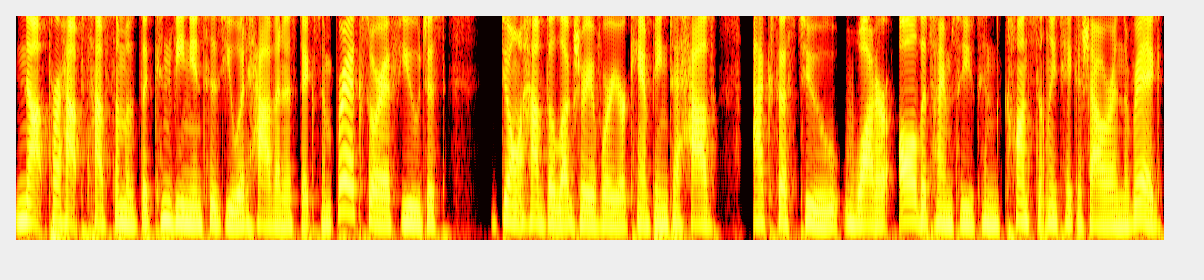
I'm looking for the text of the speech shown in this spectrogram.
not perhaps have some of the conveniences you would have in a sticks and bricks, or if you just don't have the luxury of where you're camping to have access to water all the time so you can constantly take a shower in the rig.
